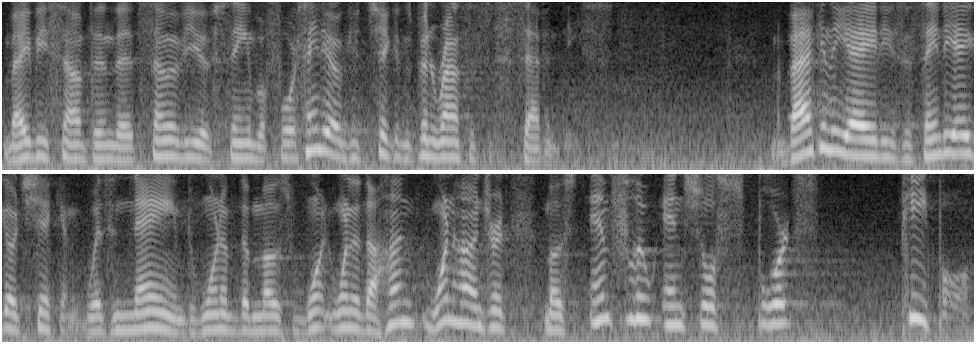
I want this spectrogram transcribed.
Maybe something that some of you have seen before. San Diego chicken's been around since the 70s. Back in the 80s, the San Diego chicken was named one of the most one, one of the 100 most influential sports people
